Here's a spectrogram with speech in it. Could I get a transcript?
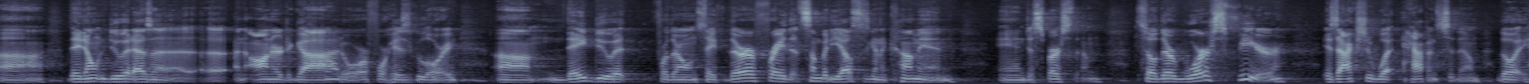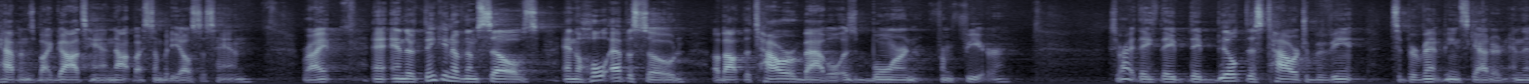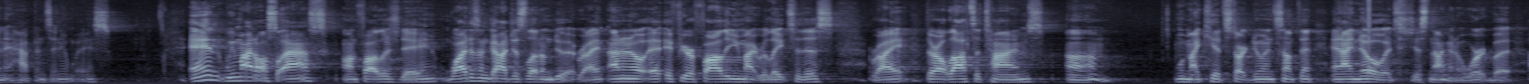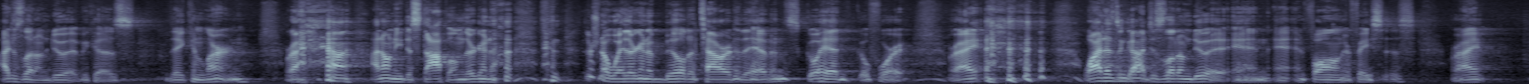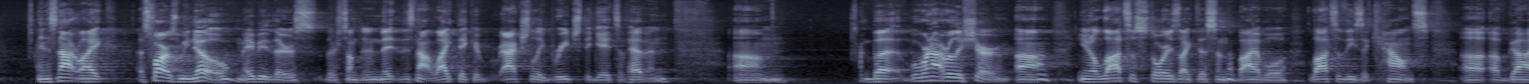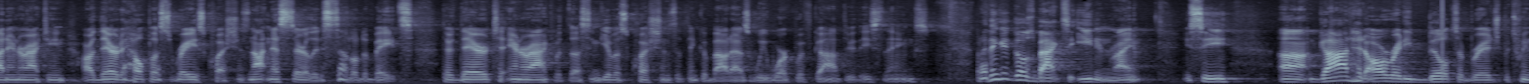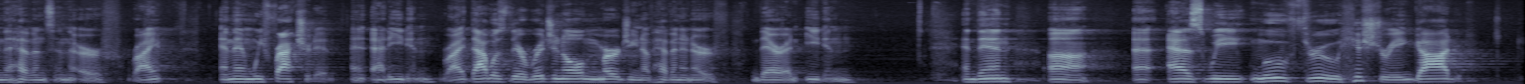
Uh, they don't do it as a, a, an honor to God or for His glory. Um, they do it for their own safety. They're afraid that somebody else is going to come in and disperse them. So their worst fear is actually what happens to them, though it happens by God's hand, not by somebody else's hand, right? And, and they're thinking of themselves, and the whole episode about the Tower of Babel is born from fear. So, right, they, they, they built this tower to prevent, to prevent being scattered, and then it happens anyways. And we might also ask on Father's Day, why doesn't God just let them do it, right? I don't know, if you're a father, you might relate to this, right? There are lots of times um, when my kids start doing something, and I know it's just not going to work, but I just let them do it because they can learn, right? I don't need to stop them. They're gonna, there's no way they're gonna build a tower to the heavens. Go ahead, go for it, right? Why doesn't God just let them do it and, and fall on their faces, right? And it's not like, as far as we know, maybe there's, there's something, it's not like they could actually breach the gates of heaven. Um, but, we're not really sure. Um, you know, lots of stories like this in the Bible, lots of these accounts uh, of God interacting are there to help us raise questions, not necessarily to settle debates. They're there to interact with us and give us questions to think about as we work with God through these things. But I think it goes back to Eden, right? You see, uh, God had already built a bridge between the heavens and the earth, right? And then we fractured it at, at Eden, right? That was the original merging of heaven and earth there in Eden. And then uh, as we move through history, God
